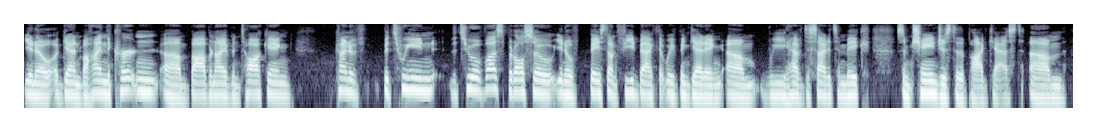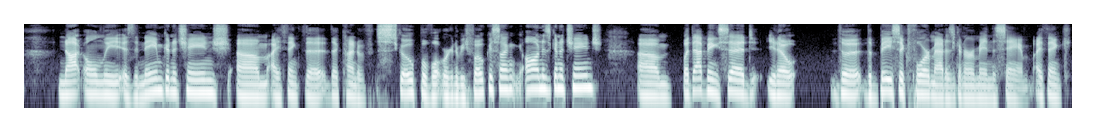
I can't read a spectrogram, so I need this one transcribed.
you know, again, behind the curtain, um, Bob and I have been talking kind of between the two of us, but also, you know, based on feedback that we've been getting, um, we have decided to make some changes to the podcast. Um, not only is the name going to change, um, I think the the kind of scope of what we're going to be focusing on is going to change. Um, but that being said, you know, the the basic format is going to remain the same. I think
